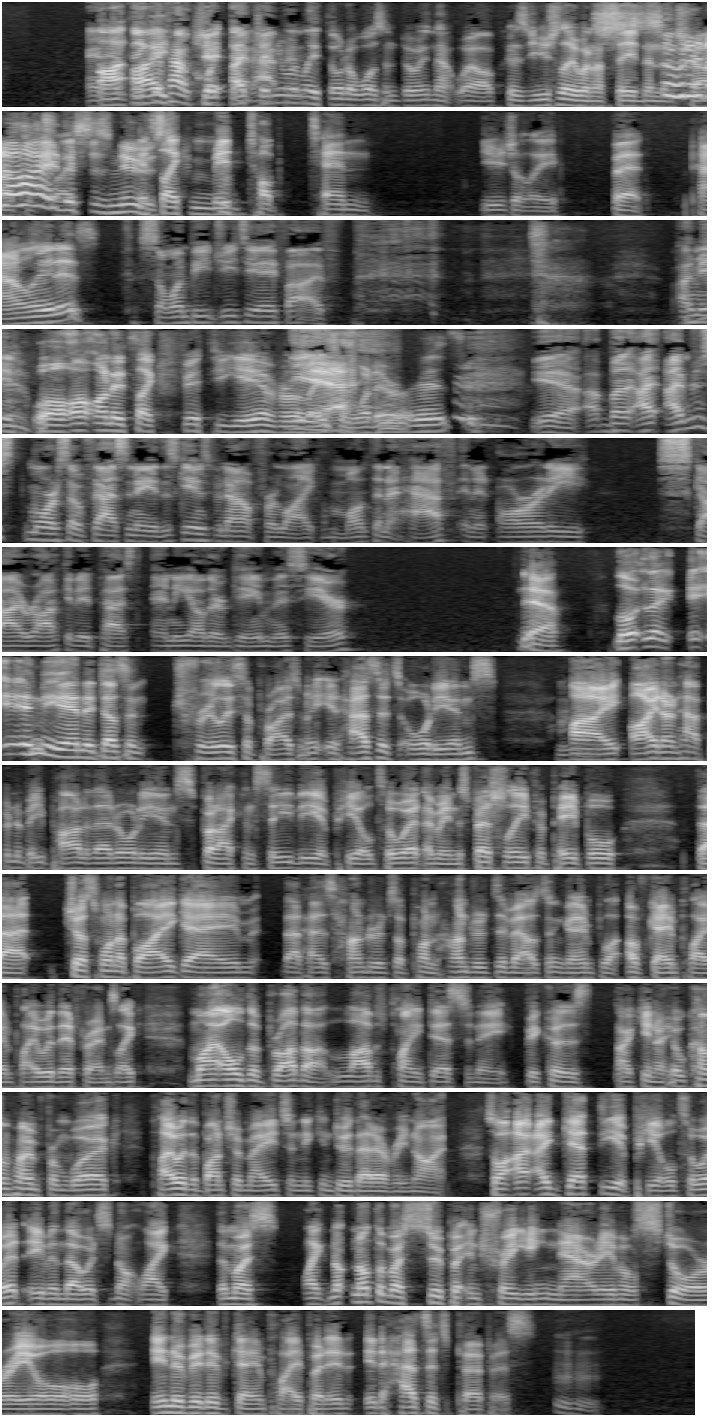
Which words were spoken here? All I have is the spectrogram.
And, I, think I, of how ge- quick I genuinely happened. thought it wasn't doing that well because usually when I see it in So the did charts, I. Like, This is news. It's like mid top ten usually, but apparently it is. Someone beat GTA 5. I mean, Well, on, its like fifth year of release Yeah. or whatever it is. Yeah, uh, but I, I'm just more so fascinated. This game's been out for like a month and a half, and it already skyrocketed past any other game this year. Yeah. Look, like, in the end, it doesn't truly surprise me. It has its audience. I, I don't happen to be part of that audience, but I can see the appeal to it. I mean, especially for people that just want to buy a game that has hundreds upon hundreds of hours in game of gameplay and play with their friends. Like my older brother loves playing Destiny because, like you know, he'll come home from work, play with a bunch of mates, and he can do that every night. So I, I get the appeal to it, even though it's not like the most like not not the most super intriguing narrative or story or, or innovative gameplay, but it, it has its purpose. Mm-hmm.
